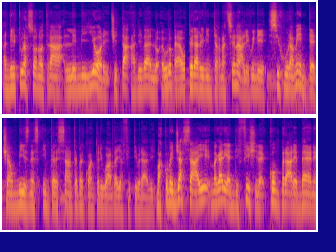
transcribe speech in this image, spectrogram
addirittura sono tra le migliori città a livello europeo per arrivi internazionali, quindi sicuramente c'è un business interessante per quanto riguarda gli affitti brevi. Ma come già sai, magari è difficile comprare bene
